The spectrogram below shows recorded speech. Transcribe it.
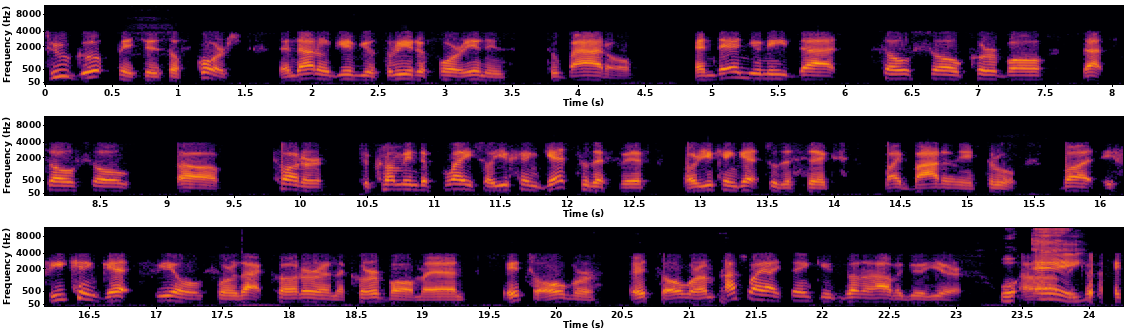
two good pitches, of course, and that'll give you three to four innings to battle. And then you need that so-so curveball, that so-so uh, cutter to come into play so you can get to the fifth or you can get to the sixth by battling through. But if he can get feel for that cutter and the curveball, man, it's over. It's over. I'm, that's why I think he's going to have a good year. Well, Uh, A, think he's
